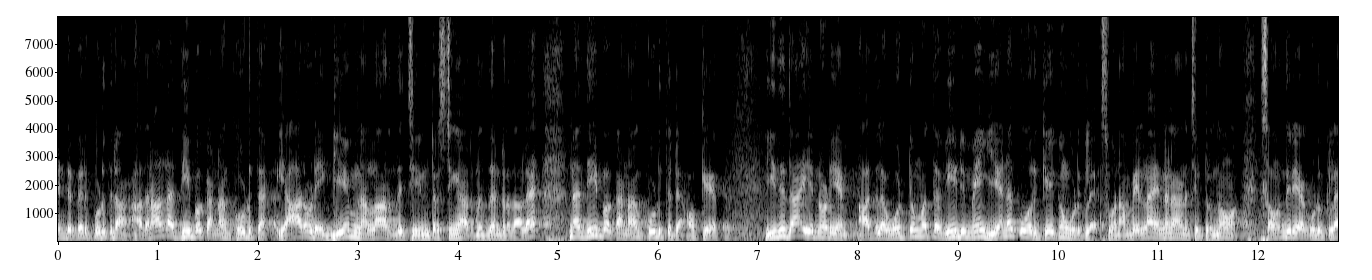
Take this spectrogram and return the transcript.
ரெண்டு பேர் கொடுத்துட்டாங்க. அதனால் நான் தீபக் அண்ணா கொடுத்தேன். யாருடைய கேம் நல்லா இருந்துச்சு இன்ட்ரெஸ்டிங்காக இருந்ததுன்றதால நான் தீபக் அண்ணா கொடுத்துட்டேன். ஓகே இதுதான் என்னுடைய அதில் ஒட்டுமொத்த வீடுமே எனக்கு ஒரு கேக்கும் கொடுக்கல. ஸோ நம்ம எல்லாம் என்ன நினச்சிட்டு இருந்தோம்? சௌந்தர்யா கொடுக்கல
